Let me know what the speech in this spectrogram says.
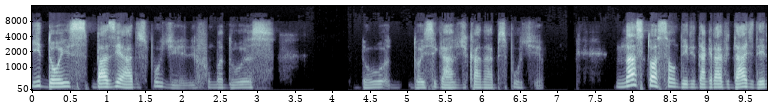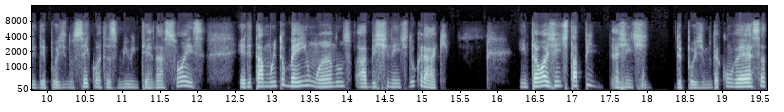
e dois baseados por dia. Ele fuma duas, do, dois cigarros de cannabis por dia. Na situação dele, da gravidade dele, depois de não sei quantas mil internações, ele está muito bem um ano abstinente do crack. Então a gente está, a gente depois de muita conversa,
